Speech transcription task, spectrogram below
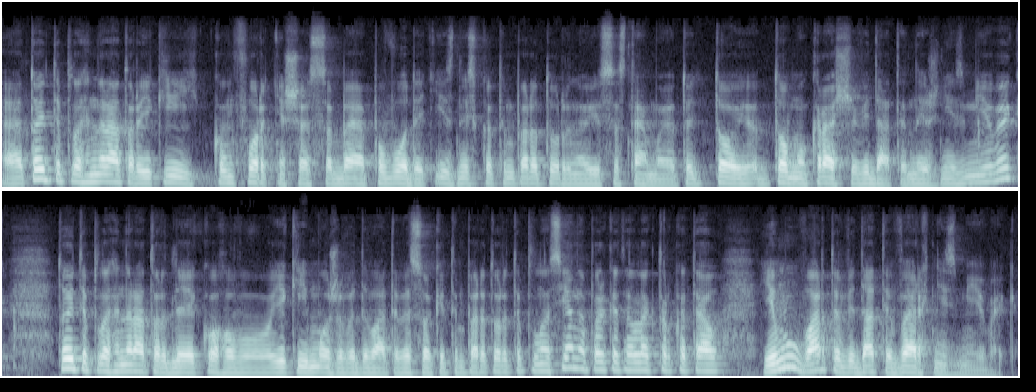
Е, Той теплогенератор, який комфортніше себе поводить із низькотемпературною системою, то, то- тому краще віддати нижній змійовик. Той теплогенератор, для якого який може видавати високі температури теплоносія, наприклад, електрокотел, йому варто віддати верхній змійовик.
